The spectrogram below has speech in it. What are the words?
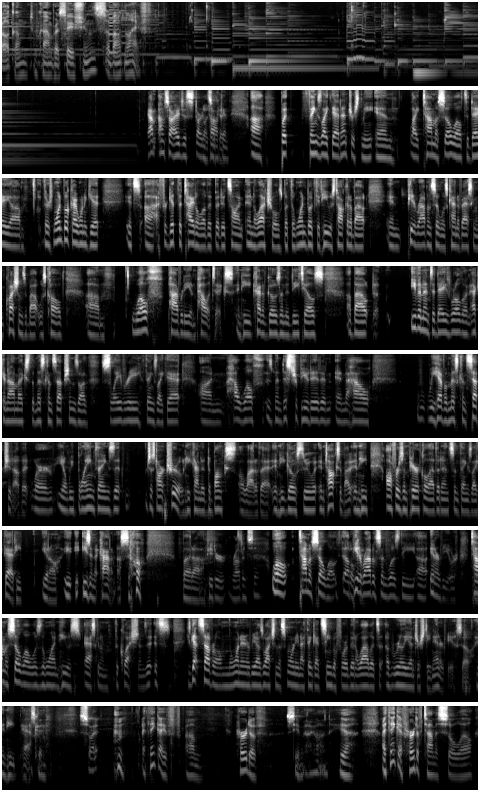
welcome to Conversations About Life. I'm, I'm sorry, I just started Oh, it's okay. talking. Uh, but things like that interest me. And like Thomas Sowell today, um, there's one book I want to get. It's uh, I forget the title of it, but it's on intellectuals. But the one book that he was talking about, and Peter Robinson was kind of asking him questions about, was called um, "Wealth, Poverty, and Politics," and he kind of goes into details about even in today's world on economics, the misconceptions on slavery, things like that, on how wealth has been distributed and, and how we have a misconception of it where, you know, we blame things that just aren't true. And he kind of debunks a lot of that. And he goes through it and talks about it. And he offers empirical evidence and things like that. He, you know, he, he's an economist. So, but, uh, Peter Robinson. well, Thomas Sowell. Uh, Peter Robinson was the uh, interviewer. Thomas Sowell was the one he was asking him the questions. It, it's he's got several of them. The one interview I was watching this morning, I think I'd seen before. It'd been a while, but it's a, a really interesting interview. So, and he asked Okay. him. So I, I think I've um, heard of. See, am I on? Yeah, I think I've heard of Thomas Sowell.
